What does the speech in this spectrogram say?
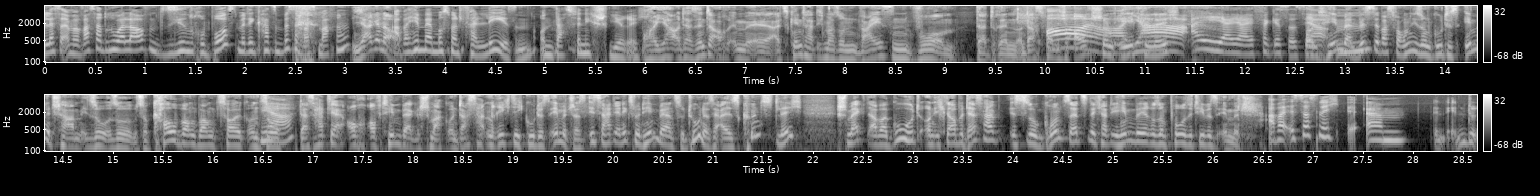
lässt einmal Wasser drüber laufen. Sie sind robust, mit denen kannst du ein bisschen was machen. Ja, genau. Aber Himbeeren muss man verlesen und das finde ich schwierig. Oh ja, und da sind da auch im, äh, als Kind hatte ich mal so einen weißen Wurm da drin. Und das fand ich auch schon ekelig. Oh, Ja, ei, ei, ei, vergiss es. Ja. Und Himbeeren, wisst ihr was, warum die so ein gutes Image haben? So, so, so Kaubonbon-Zeug und so. Ja. Das hat ja auch oft Himbeergeschmack und das hat ein richtig gutes Image. Das ist, hat ja nichts mit Himbeeren zu tun. Das ist ja alles künstlich, schmeckt aber gut. Und ich glaube, deshalb ist so grundsätzlich hat die Himbeere so ein positives Image. Aber ist das nicht, ähm, du,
